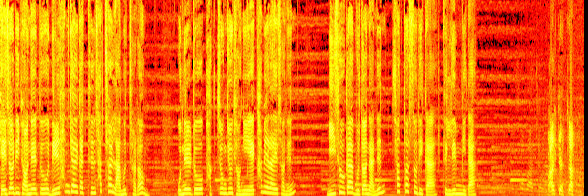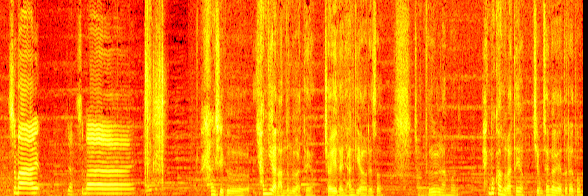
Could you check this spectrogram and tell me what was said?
계절이 변해도 늘 한결같은 사철 나무처럼 오늘도 박종규 경위의 카메라에서는 미소가 묻어나는 셔터 소리가 들립니다. 맑게. 자 스마일. 자 스마일. 항시 그 향기가 남는 것 같아요. 저에 대한 향기가 그래서 전 늘 한번 행복한 것 같아요. 지금 생각하더라도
